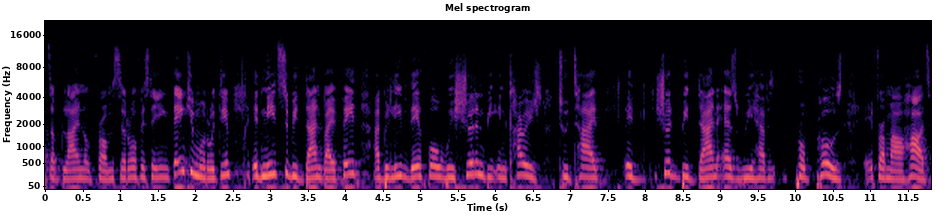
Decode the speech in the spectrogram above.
WhatsApp line of, from Serofe saying, Thank you, Moruti. It needs to be done by faith. I believe, therefore, we shouldn't be encouraged to tithe. It should be done as we have proposed eh, from our hearts.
